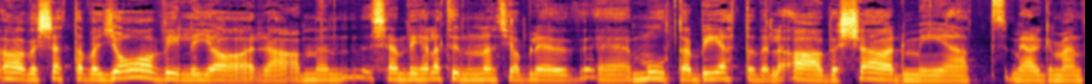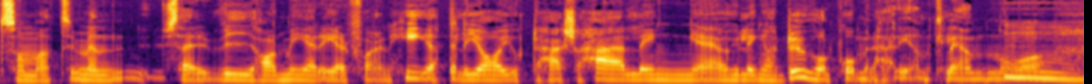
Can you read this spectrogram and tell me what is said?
översätta vad jag ville göra men kände hela tiden att jag blev eh, motarbetad eller överkörd med, att, med argument som att men, här, vi har mer erfarenhet eller jag har gjort det här så här länge. Hur länge har du hållit på med det här egentligen? Och, mm,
